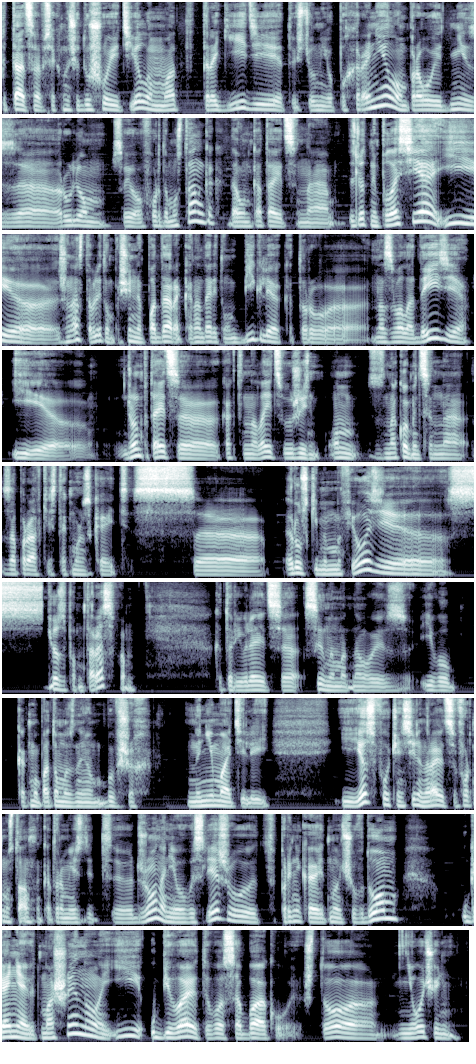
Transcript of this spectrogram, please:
пытаться, во всяком случае, душой и телом от трагедии. То есть он ее похоронил, он проводит дни за рулем своего Форда Мустанга, когда он катается на взлетной полосе, и э, жена оставляет ему прощальный подарок. Она дарит ему Бигля, которого назвала Дейзи, и Джон пытается как-то наладить свою жизнь. Он знакомится на заправке, если так можно сказать, с э, русскими мафиози, с Йозефом Тарасовым, который является сыном одного из его, как мы потом узнаем, бывших нанимателей. И Йозефу очень сильно нравится Ford Mustang, на котором ездит э, Джон. Они его выслеживают, проникают ночью в дом, угоняют машину и убивают его собаку, что не очень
